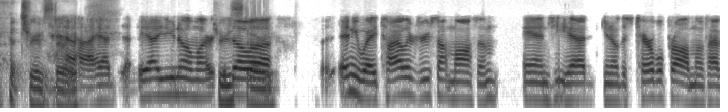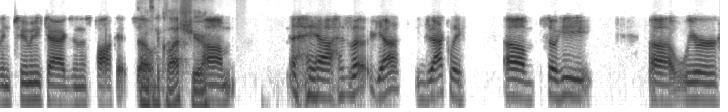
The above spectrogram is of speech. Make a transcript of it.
True story. I had, yeah, you know, Mark. True so, story. Uh, anyway, Tyler drew something awesome, and he had, you know, this terrible problem of having too many tags in his pocket. So, Sounds like last year. Um, yeah, so, yeah, exactly. Um, so he, uh, we were,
